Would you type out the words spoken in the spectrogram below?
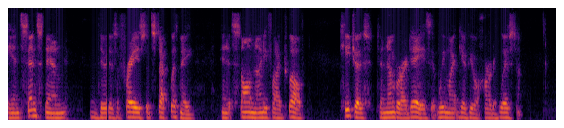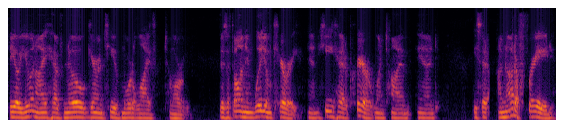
And since then, there's a phrase that stuck with me, and it's Psalm 95:12. Teach us to number our days that we might give you a heart of wisdom. Theo, you and I have no guarantee of mortal life tomorrow. There's a fellow named William Carey, and he had a prayer one time and he said, I'm not afraid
